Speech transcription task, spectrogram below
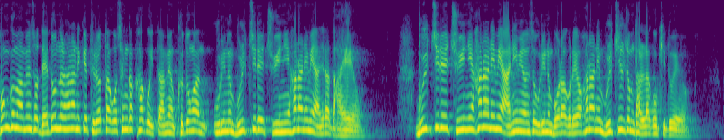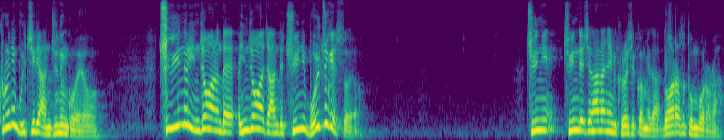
헌금하면서 내 돈을 하나님께 드렸다고 생각하고 있다면 그동안 우리는 물질의 주인이 하나님이 아니라 나예요. 물질의 주인이 하나님이 아니면서 우리는 뭐라 그래요? 하나님 물질 좀 달라고 기도해요. 그러니 물질이 안 주는 거예요. 주인을 인정하는데 인정하지 않는데 주인이 뭘 주겠어요? 주인이 주인 대신 하나님이 그러실 겁니다. 너 알아서 돈 벌어라.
